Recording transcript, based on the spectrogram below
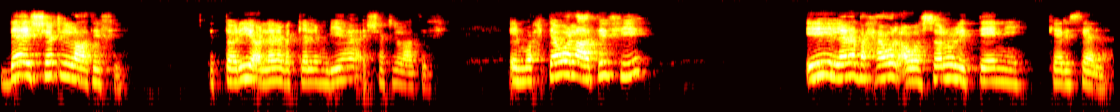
ده الشكل العاطفي. الطريقة اللي أنا بتكلم بيها الشكل العاطفي. المحتوى العاطفي إيه اللي أنا بحاول أوصله للتاني كرسالة؟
